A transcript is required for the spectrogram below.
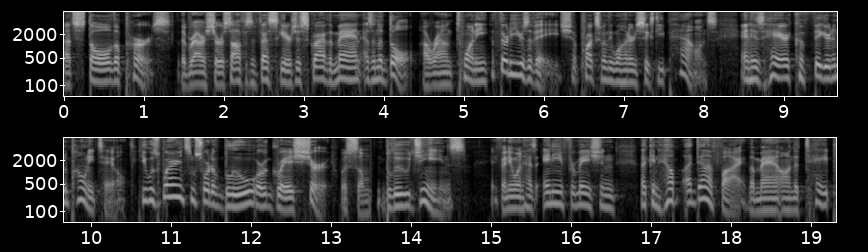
that stole the purse. The Broward Sheriff's Office investigators described the man as an adult, around 20 to 30 years of age, approximately 160 pounds, and his hair configured in a ponytail. He was wearing some sort of blue or grayish shirt with some blue jeans. If anyone has any information that can help identify the man on the tape,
